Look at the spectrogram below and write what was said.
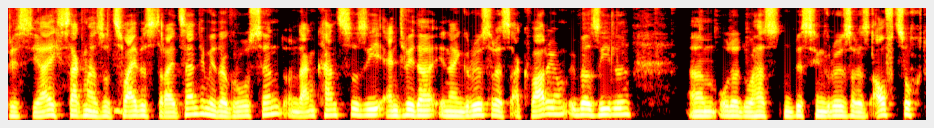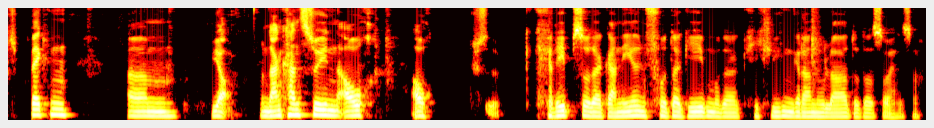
bis, ja, ich sag mal so zwei bis drei Zentimeter groß sind. Und dann kannst du sie entweder in ein größeres Aquarium übersiedeln ähm, oder du hast ein bisschen größeres Aufzuchtbecken ähm, ja, und dann kannst du ihnen auch, auch Krebs- oder Garnelenfutter geben oder Kichlingranulat oder solche Sachen.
